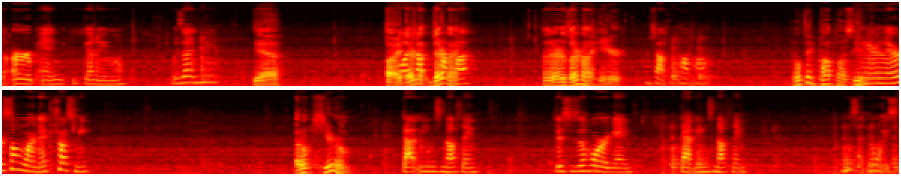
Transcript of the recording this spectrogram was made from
The herb and gun ammo. Was that in here? Yeah. All right, Watch they're not. They're Papa. not. They're, they're not here. Watch out for Papa. I don't think Papa's here. They're there somewhere, Nick. Trust me. I don't hear him. That means nothing. This is a horror game. That means nothing. What's that noise?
